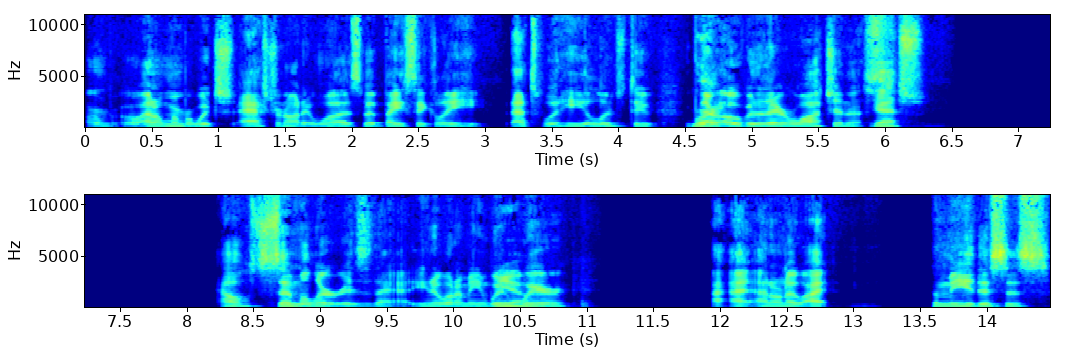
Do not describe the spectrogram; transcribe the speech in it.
or or I don't remember which astronaut it was, but basically that's what he alludes to. They're over there watching us. Yes. How similar is that? You know what I mean? Where, Yeah. where I, I I don't know. I to me this is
